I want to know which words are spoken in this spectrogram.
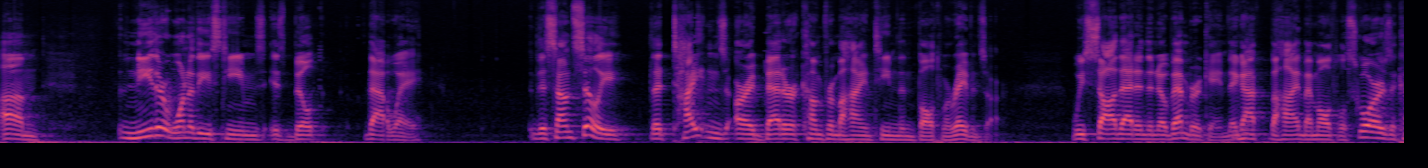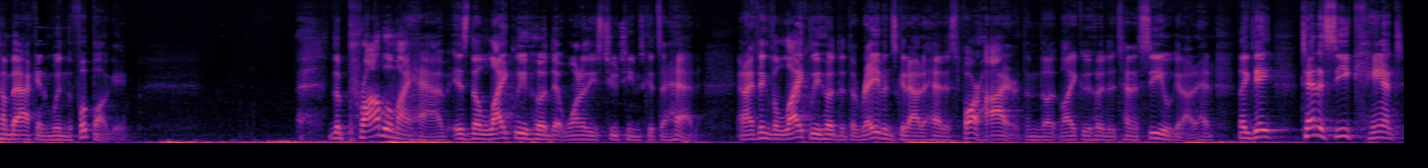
Um, neither one of these teams is built that way. This sounds silly. The Titans are a better come from behind team than Baltimore Ravens are. We saw that in the November game. They mm-hmm. got behind by multiple scores to come back and win the football game. The problem I have is the likelihood that one of these two teams gets ahead. And I think the likelihood that the Ravens get out ahead is far higher than the likelihood that Tennessee will get out ahead. Like they Tennessee can't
